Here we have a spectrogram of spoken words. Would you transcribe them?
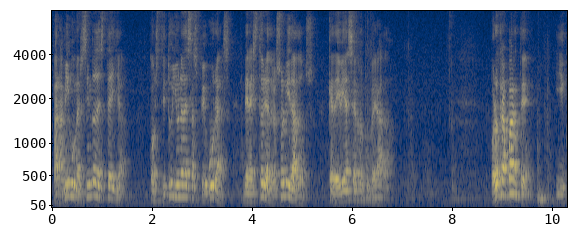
para mí Gumersindo de Estella constituye una de esas figuras de la historia de los olvidados que debía ser recuperada. Por otra parte, y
